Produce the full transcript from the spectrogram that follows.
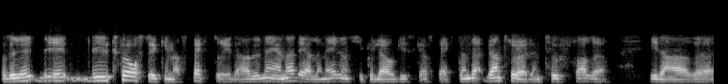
Alltså det, det, det är två stycken aspekter i det här. Den ena delen är den psykologiska aspekten. Den, den tror jag är den tuffare i den här eh,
